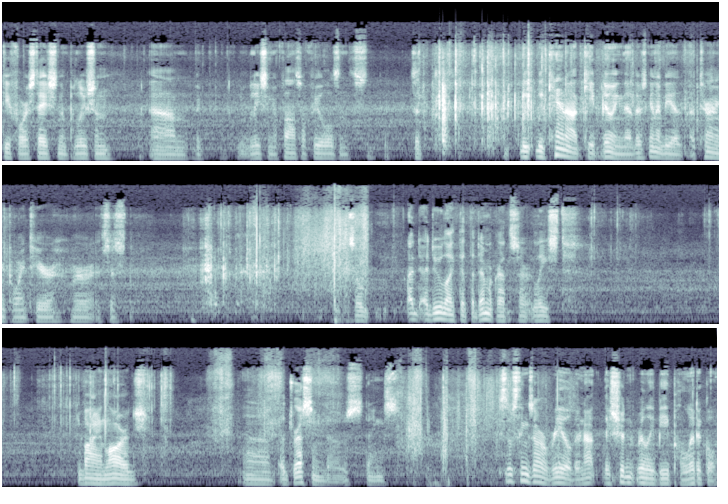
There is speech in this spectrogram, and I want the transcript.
deforestation and pollution, um, the releasing of fossil fuels, and just, we we cannot keep doing that. There's going to be a, a turning point here where it's just so. I, I do like that the Democrats are at least by and large, addressing those things. Because those things are real. They're not. They shouldn't really be political.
